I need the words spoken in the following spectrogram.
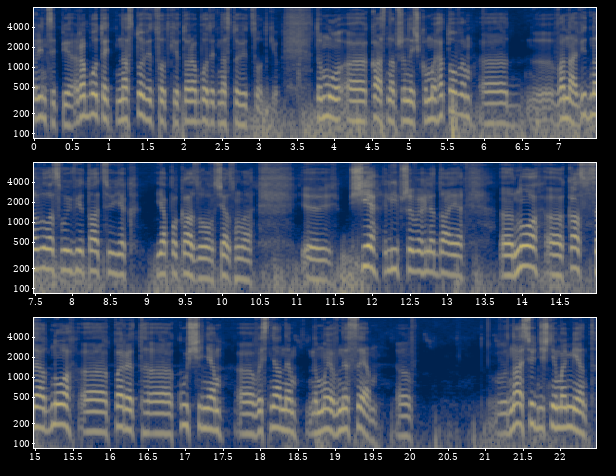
принципі, работать на 100%, то работать на 100%. Тому е, каз на пшеничку ми готовим. Е, Вона відновила свою вегетацію, як я показував. Зараз вона е, ще ліпше виглядає. Но каз все одно перед кущенням весняним ми внесемо. На сьогоднішній момент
